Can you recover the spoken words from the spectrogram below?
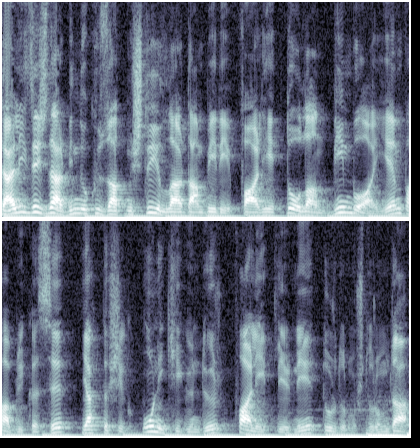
Değerli izleyiciler 1960'lı yıllardan beri faaliyette olan Bimboğa Yem Fabrikası yaklaşık 12 gündür faaliyetlerini durdurmuş durumda.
